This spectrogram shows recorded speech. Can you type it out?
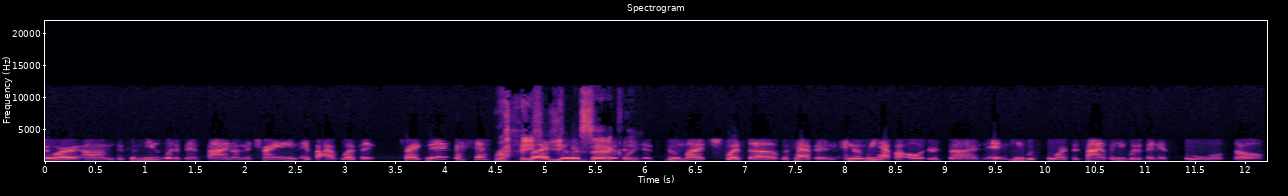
sure. Um, the commute would have been fine on the train if I wasn't pregnant. Right, but it was, exactly. Just too much with uh, with having. And then we have an older son, and he was four at the time, but he would have been in school. So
